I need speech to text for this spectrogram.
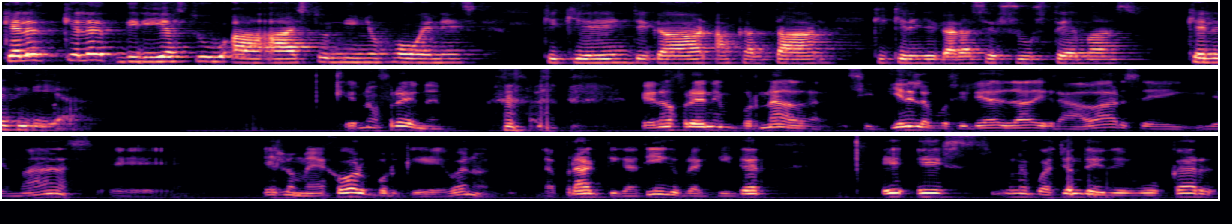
¿Qué le, qué le dirías tú a, a estos niños jóvenes que quieren llegar a cantar, que quieren llegar a hacer sus temas? ¿Qué les diría? Que no frenen, que no frenen por nada. Si tienen la posibilidad ya de grabarse y demás, eh, es lo mejor porque, bueno, la práctica, tienen que practicar. E, es, una cuestión de, buscar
